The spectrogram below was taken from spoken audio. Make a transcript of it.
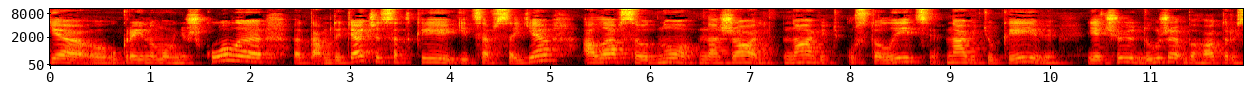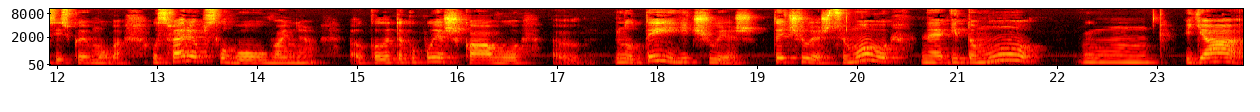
є е, україномовні школи, там дитячі садки, і це все є. Але все одно, на жаль, навіть у столиці, навіть у Києві я чую дуже багато російської мови. У сфері обслуговування, е, коли ти купуєш каву, е, ну, ти її чуєш. Ти чуєш цю мову, е, і тому я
